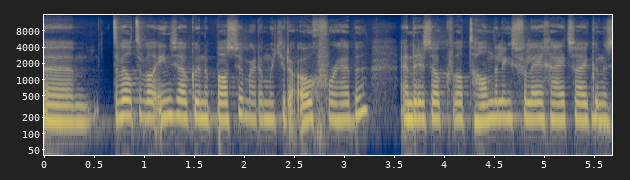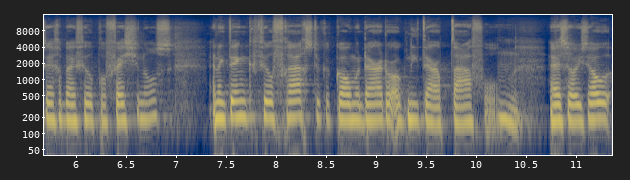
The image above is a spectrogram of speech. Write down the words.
Um, terwijl het er wel in zou kunnen passen, maar dan moet je er oog voor hebben. En er is ook wat handelingsverlegenheid, zou je kunnen zeggen, bij veel professionals. En ik denk, veel vraagstukken komen daardoor ook niet daar op tafel. Mm. sowieso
